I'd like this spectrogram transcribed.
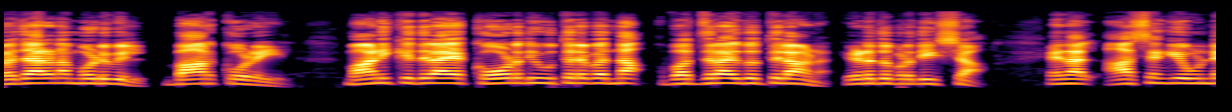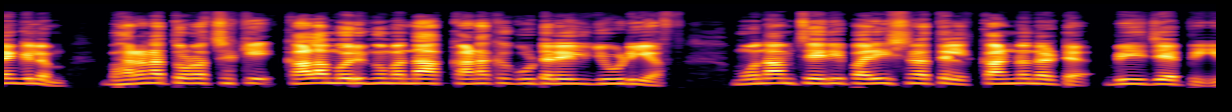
പ്രചാരണം ഒടുവിൽ ബാർക്കോഴയിൽ മാണിക്കെതിരായ കോടതി ഉത്തരവെന്ന വജ്രായുധത്തിലാണ് ഇടതു പ്രതീക്ഷ. എന്നാൽ ആശങ്കയുണ്ടെങ്കിലും ഭരണ തുടർച്ചയ്ക്ക് കളമൊരുങ്ങുമെന്ന കണക്കുകൂട്ടലിൽ യു ഡി എഫ് മൂന്നാം ചേരി പരീക്ഷണത്തിൽ കണ്ണുനട്ട് ബി ജെ പി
